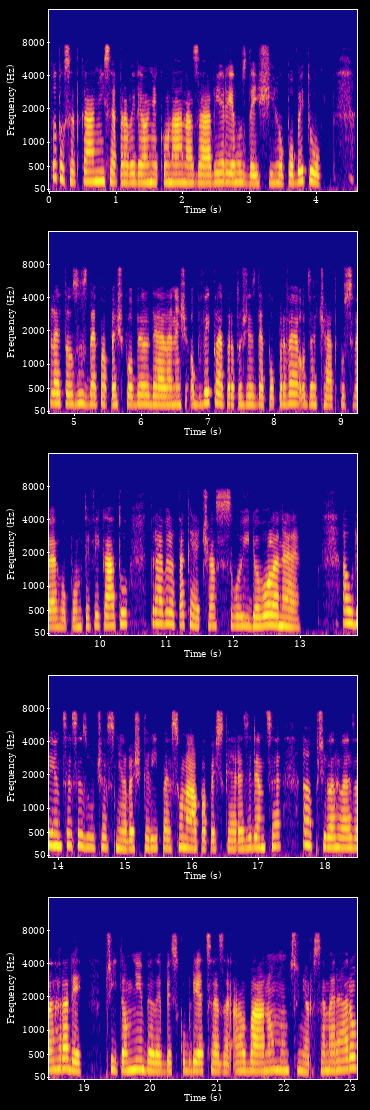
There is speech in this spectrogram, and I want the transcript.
Toto setkání se pravidelně koná na závěr jeho zdejšího pobytu. Letos zde papež pobyl déle než obvykle, protože zde poprvé od začátku svého pontifikátu trávil také čas svojí dovolené. Audience se zúčastnil veškerý personál papežské rezidence a přilehlé zahrady. Přítomni byli biskup diecéze Albáno, Monsignor Semeraro,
